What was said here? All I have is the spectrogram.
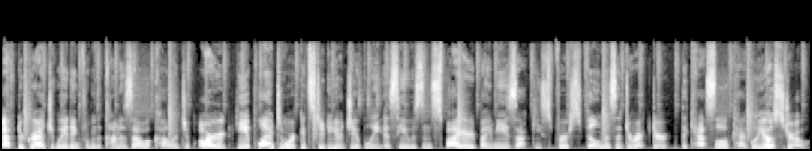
After graduating from the Kanazawa College of Art, he applied to work at Studio Ghibli as he was inspired by Miyazaki's first film as a director, The Castle of Cagliostro.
